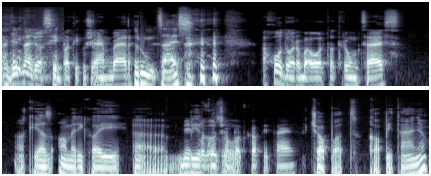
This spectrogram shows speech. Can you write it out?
Egy, egy nagyon szimpatikus ember. Rumcájsz, A Hodorba oltott Rumcájsz, aki az amerikai uh, birkozó csapatkapitány. csapat kapitánya.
